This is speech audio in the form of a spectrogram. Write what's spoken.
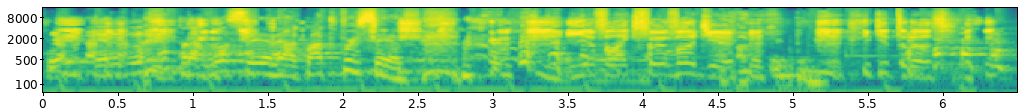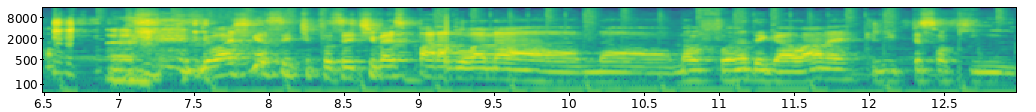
Certeza. Pra você, né? A 4%. Ia falar que foi o Valdir que trouxe. E eu acho que assim, tipo, se tivesse parado lá na, na, na alfândega lá, né? Aquele pessoal que.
